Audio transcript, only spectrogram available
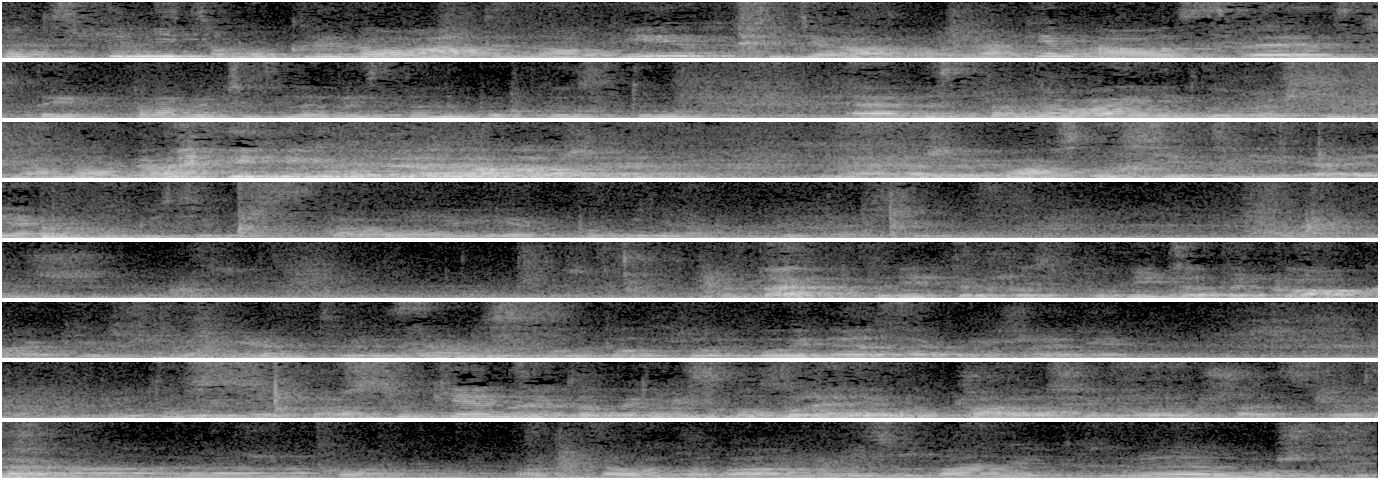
pod spódnicą ukrywała te nogi, siedziała z okrakiem, a z, z tej prawej czy z lewej strony po prostu wystawała jej druga sztuczna noga i udawała, że, że właśnie siedzi jak kobiecie przystało i jak powinna kobieta siedzieć. No tak, bo to nie tylko spódnica, tylko okrak jeszcze, nie? To jest po- podwójne zagrożenie. Tak. W sukience to w jakiś w ogóle nie wypada. Się poruszać też Tak. na, e, na koniu. Tak, całe to amrozowanie, które może się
